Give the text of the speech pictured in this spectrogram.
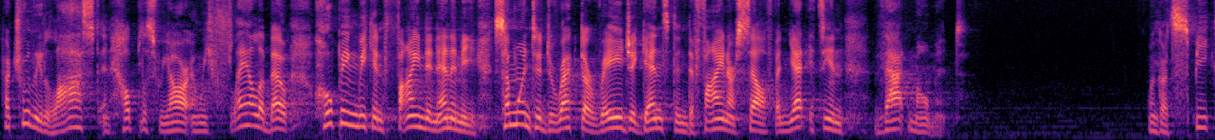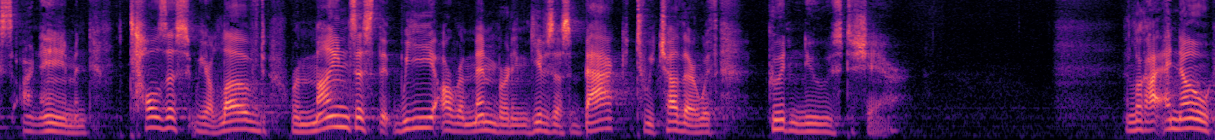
how truly lost and helpless we are, and we flail about, hoping we can find an enemy, someone to direct our rage against and define ourselves. And yet, it's in that moment when God speaks our name and tells us we are loved, reminds us that we are remembered, and gives us back to each other with good news to share. And look, I, I know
